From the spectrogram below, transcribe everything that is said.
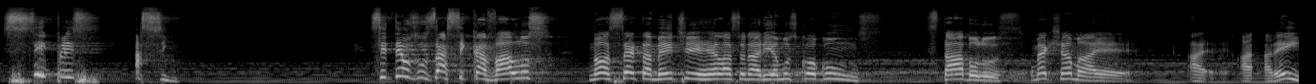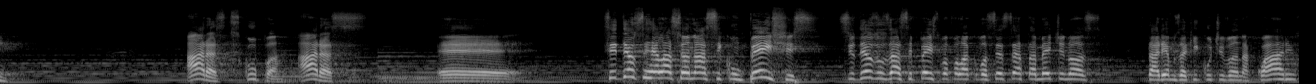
simples assim. Se Deus usasse cavalos, nós certamente relacionaríamos com alguns estábulos. Como é que chama? É, harém? Aras, desculpa, Aras. É... Se Deus se relacionasse com peixes, se Deus usasse peixes para falar com você, certamente nós estaríamos aqui cultivando aquários.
